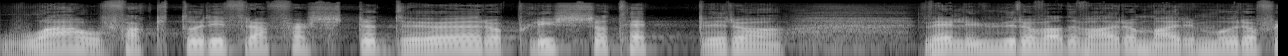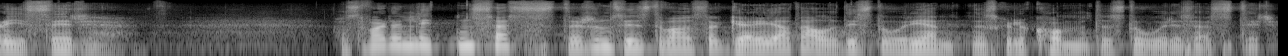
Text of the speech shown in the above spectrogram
Wow-faktor fra første dør og plysj og tepper og velur og hva det var, og marmor og fliser. Og så var det en liten søster som syntes det var så gøy at alle de store jentene skulle komme til storesøster.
